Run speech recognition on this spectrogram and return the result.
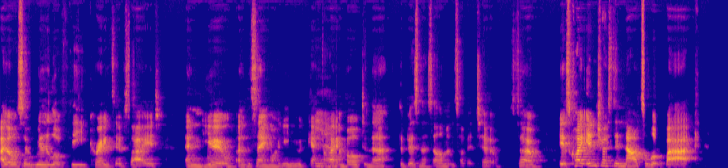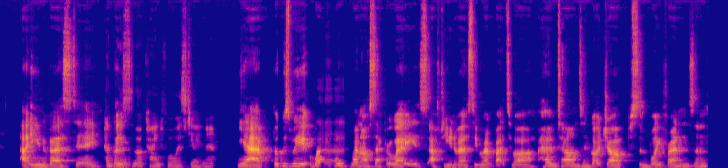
I also really loved the creative side. And you are the same, aren't you? You were getting Yeah. quite involved in the the business elements of it too. So it's quite interesting now to look back at university and because we were kind of always doing it. Yeah, because we went, Yeah. went our separate ways after university. We went back to our hometowns and got jobs and boyfriends, and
